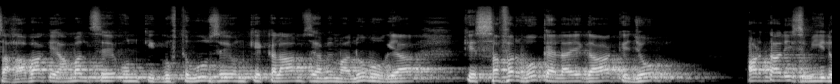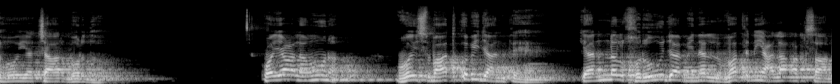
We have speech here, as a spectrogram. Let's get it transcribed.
صحابہ کے عمل سے، ان کی گفتگو سے، ان کے کلام سے ہمیں معلوم ہو گیا کہ سفر وہ کہلائے گا کہ جو اڑتالیس میل ہو یا چار برد ہو۔ وہ یا علمون وہ اس بات کو بھی جانتے ہیں کہ ان الخروج من الوطنی اعلیٰ اقسام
